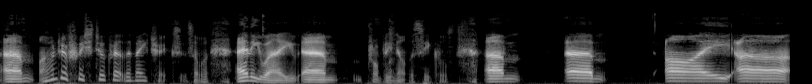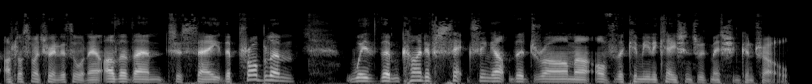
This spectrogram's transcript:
Um, I wonder if we should talk about The Matrix at some point. Anyway, um, probably not the sequels. Um, um, I, uh, I've lost my train of thought now, other than to say the problem with them kind of sexing up the drama of the communications with mission control,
